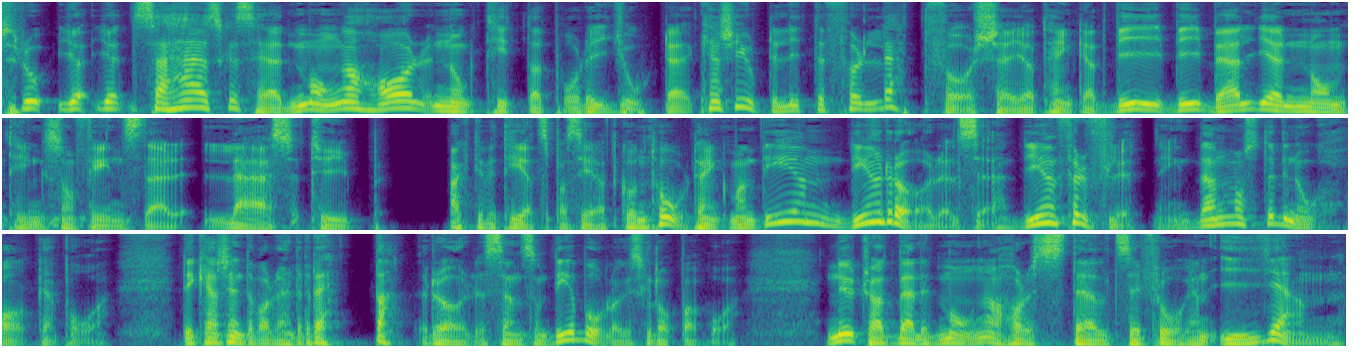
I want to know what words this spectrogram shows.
Tro, jag, jag, så här ska jag säga, många har nog tittat på det, gjort det, kanske gjort det lite för lätt för sig. Jag tänker att vi, vi väljer någonting som finns där, läs typ aktivitetsbaserat kontor, tänker man, det är, en, det är en rörelse, det är en förflyttning, den måste vi nog haka på. Det kanske inte var den rätta rörelsen som det bolaget skulle hoppa på. Nu tror jag att väldigt många har ställt sig frågan igen,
